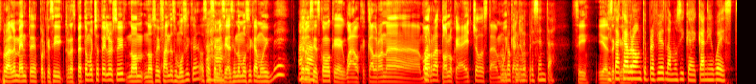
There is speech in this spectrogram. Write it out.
probablemente, porque sí, respeto mucho a Taylor Swift, no, no soy fan de su música, o sea, se me sigue haciendo música muy meh, pero Ajá. sí es como que, wow, qué cabrona morra, todo lo que ha hecho está muy lo que representa? Sí, y Y es de está que, cabrón que prefieres la música de Kanye West,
